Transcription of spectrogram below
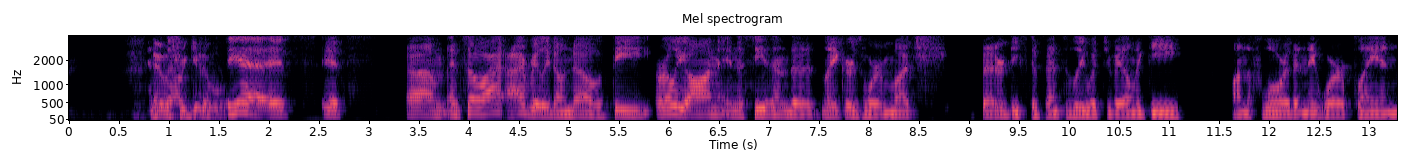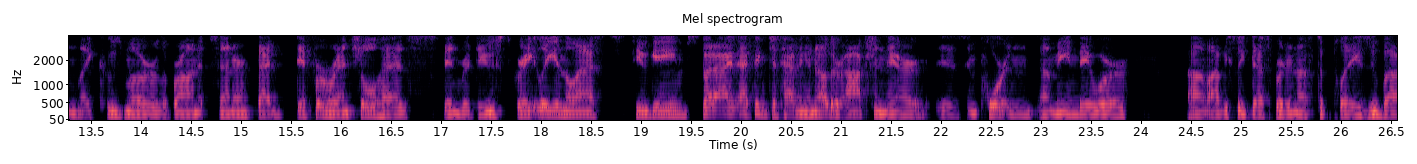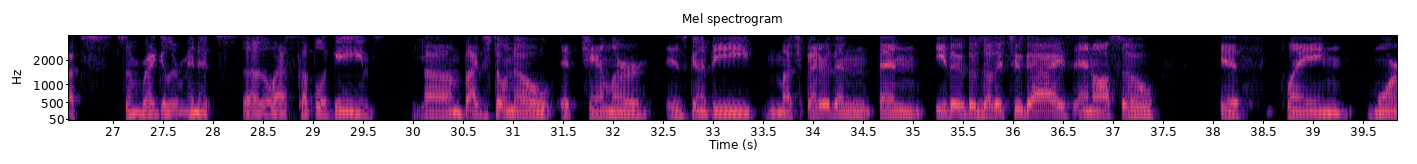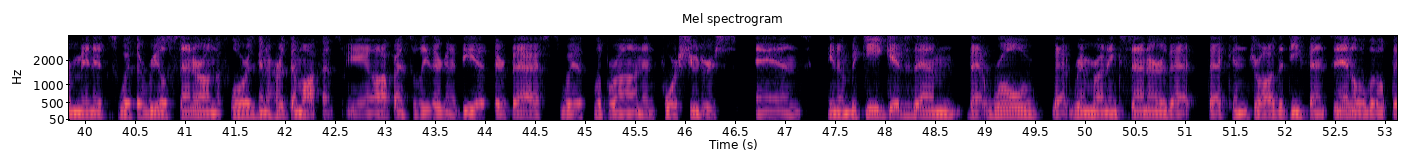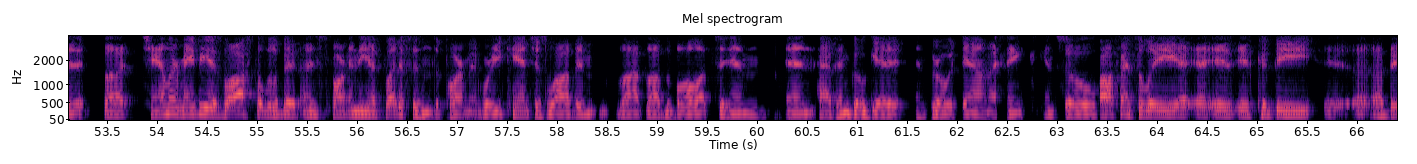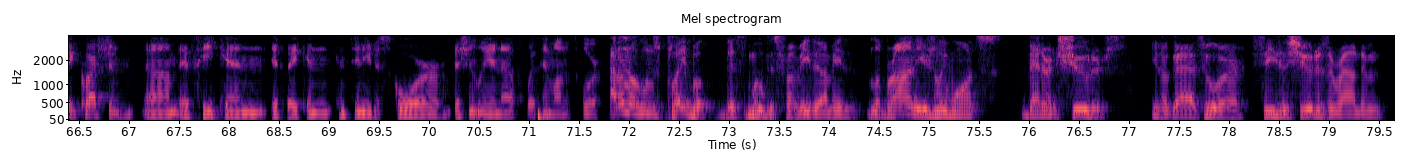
were so- forgettable. yeah, it's it's um and so I, I really don't know. The early on in the season the Lakers were much better defensively with JaVale McGee on the floor than they were playing like Kuzma or LeBron at center. That differential has been reduced greatly in the last few games. But I, I think just having another option there is important. I mean, they were um, obviously desperate enough to play Zubac some regular minutes uh, the last couple of games. Um, but I just don't know if Chandler is going to be much better than than either of those other two guys, and also if playing more minutes with a real center on the floor is going to hurt them offensively. You know, offensively, they're going to be at their best with LeBron and four shooters. And you know, McGee gives them that role, that rim running center that that can draw the defense in a little bit. But Chandler maybe has lost a little bit as far in the athleticism department, where you can't just lob him, lob, lob the ball up to him and have him go get it and throw it down. I think, and so offensively, it, it, could be a big question um, if he can, if they can continue to score efficiently enough with him on the floor. I don't know whose playbook this move is from either. I mean, LeBron usually wants veteran shooters, you know, guys who are seasoned shooters around him.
